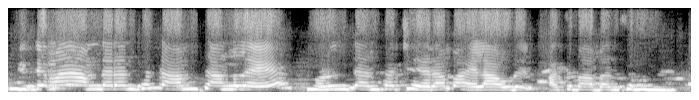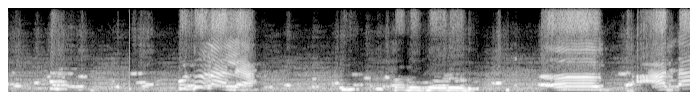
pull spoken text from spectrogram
विद्यमान आमदारांचं काम चांगलं आहे म्हणून त्यांचा चेहरा पाहायला आवडेल असं बाबांचं म्हणणं. आहे. कुठून आल्या? आता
